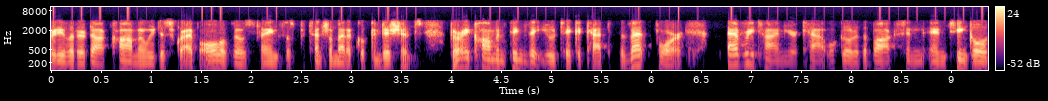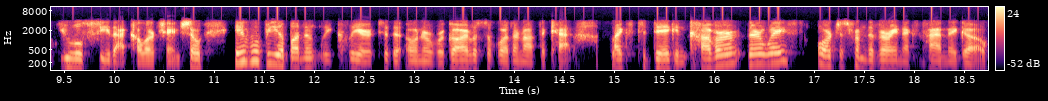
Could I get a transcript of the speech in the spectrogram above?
prettylitter.com. And we describe all of those things, those potential medical conditions, very common things that you would take a cat to the vet for every time your cat will go to the box and, and tinkle, you will see that color change. So it will be abundantly clear to the owner, regardless of whether or not the cat likes to dig and cover their waste or just from the very next time they go.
